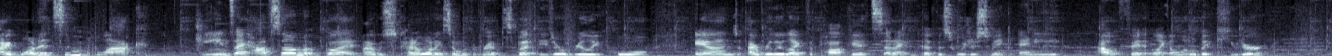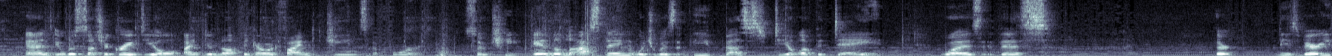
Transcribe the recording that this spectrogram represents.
I wanted some black jeans. I have some, but I was kind of wanting some with rips, but these are really cool and I really like the pockets and I think that this would just make any outfit like a little bit cuter and it was such a great deal. I did not think I would find jeans for so cheap. And the last thing, which was the best deal of the day, was this, they're these very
